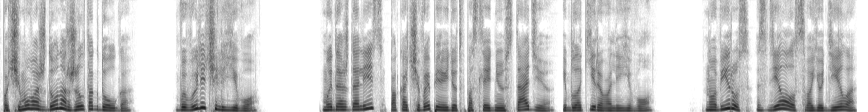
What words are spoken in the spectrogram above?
Почему ваш донор жил так долго? Вы вылечили его? Мы дождались, пока ЧВ перейдет в последнюю стадию и блокировали его. Но вирус сделал свое дело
